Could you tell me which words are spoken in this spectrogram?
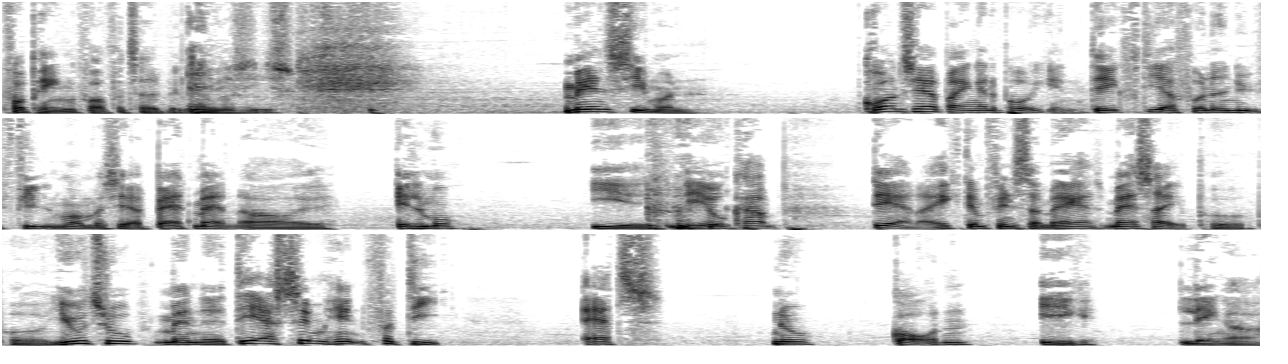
få penge for at få taget billeder. Ja, præcis. Men Simon, grund til at jeg bringer det på igen, det er ikke fordi, jeg har fundet en ny film, hvor man ser Batman og øh, Elmo i øh, nævekamp. Det er der ikke. Dem findes der ma- masser af på, på YouTube. Men øh, det er simpelthen fordi, at nu går den ikke længere.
